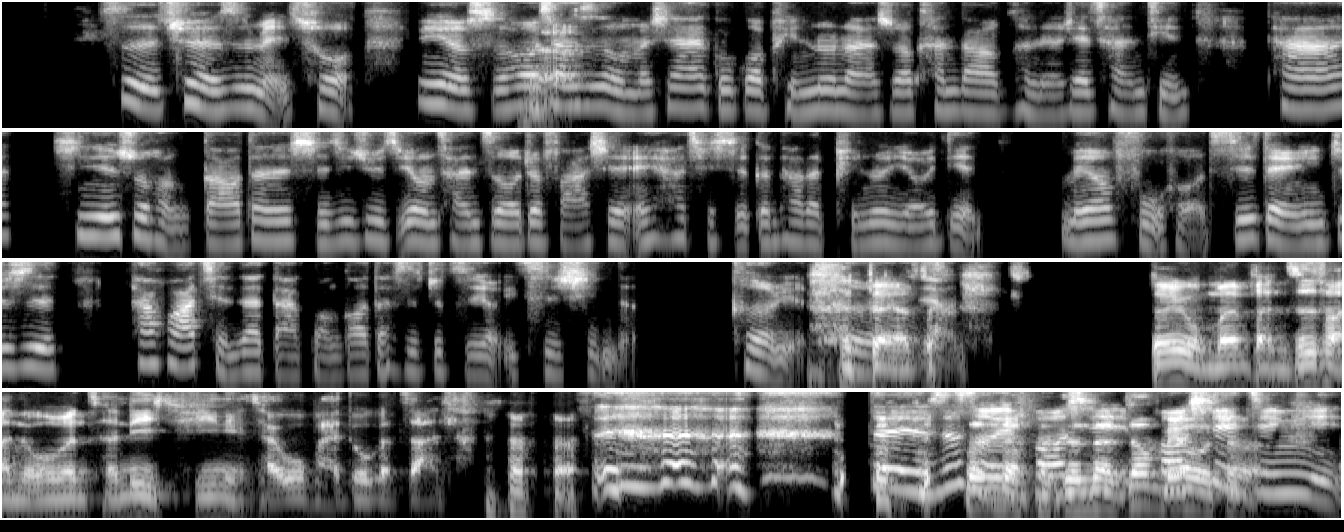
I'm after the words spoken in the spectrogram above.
是，确实是没错，因为有时候像是我们现在 Google 评论来说，看到可能有些餐厅它新鲜数很高，但是实际去用餐之后就发现，哎，它其实跟它的评论有一点没有符合，其实等于就是他花钱在打广告，但是就只有一次性的客源，客人这样子。所以我们粉丝团，我们成立七年才五百多个赞，对，你是属于佛系佛系经营，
